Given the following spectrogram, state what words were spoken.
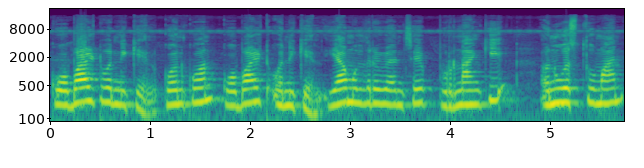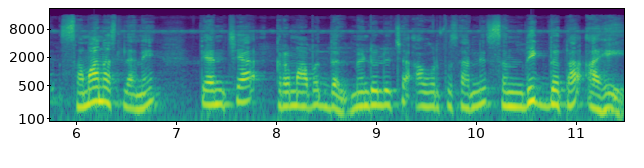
कोबाल्ट व निकेल. कोण कोण? कोबाल्ट व निकेल. या मूलद्रव्यांचे पूर्णांकी अणुवस्तुमान समान असल्याने त्यांच्या क्रमाबद्दल मेंडोलीच्या आवर्तसारणे संदिग्धता आहे.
